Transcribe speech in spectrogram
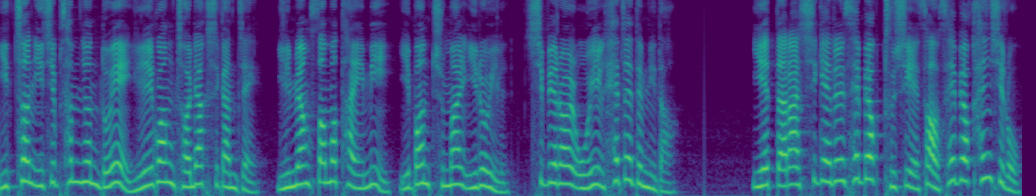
2023년도의 일광 절약 시간제, 일명 서머타임이 이번 주말 일요일 11월 5일 해제됩니다. 이에 따라 시계를 새벽 2시에서 새벽 1시로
